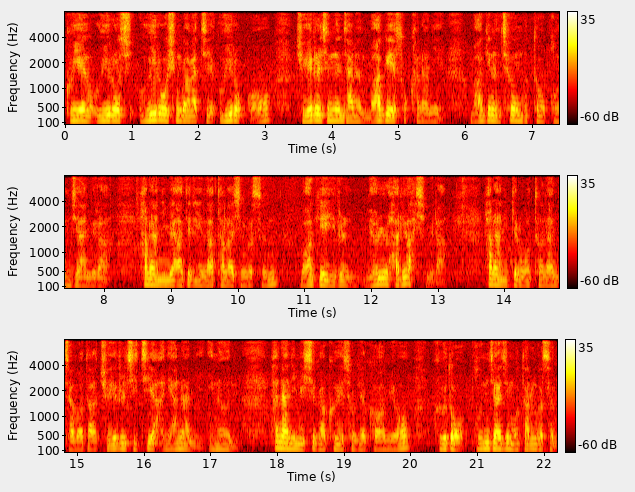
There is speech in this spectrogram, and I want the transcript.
그의 의로, 의로우심과 같이 의롭고 죄를 짓는 자는 마귀에 속하나니 마귀는 처음부터 범죄함이라. 하나님의 아들이 나타나신 것은 마귀의 일을 멸하려 하심이라. 하나님께로부터 난 자마다 죄를 짓지 아니하나니 이는 하나님의 씨가 그의 속에 거하며 그도 범죄하지 못하는 것은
